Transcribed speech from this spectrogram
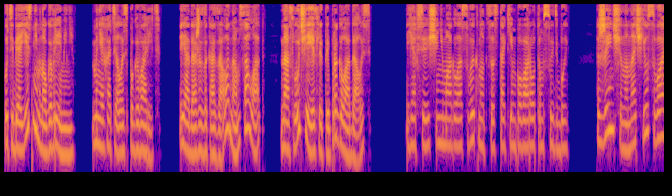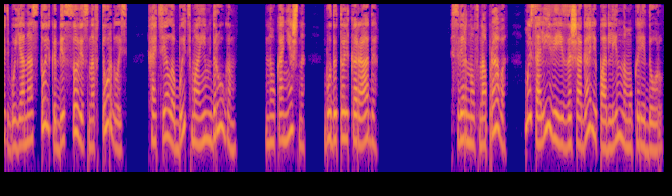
«У тебя есть немного времени? Мне хотелось поговорить». Я даже заказала нам салат, на случай, если ты проголодалась. Я все еще не могла свыкнуться с таким поворотом судьбы. Женщина, на чью свадьбу я настолько бессовестно вторглась, хотела быть моим другом. Ну, конечно, буду только рада. Свернув направо, мы с Оливией зашагали по длинному коридору.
